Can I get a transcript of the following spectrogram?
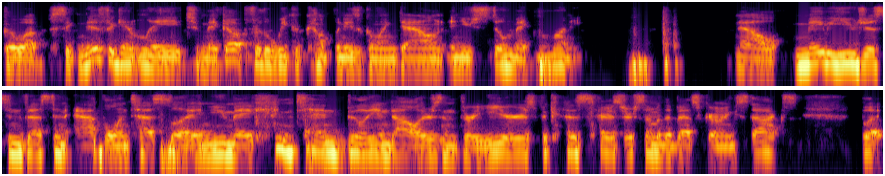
go up significantly to make up for the weaker companies going down, and you still make money. Now, maybe you just invest in Apple and Tesla and you make $10 billion in three years because those are some of the best growing stocks. But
